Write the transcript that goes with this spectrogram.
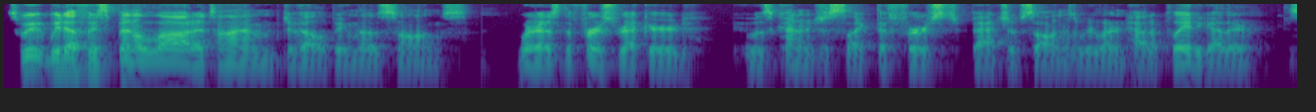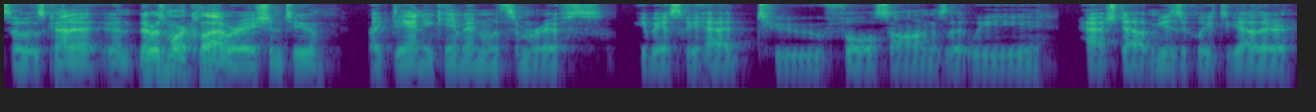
So we, we definitely spent a lot of time developing those songs. Whereas the first record, it was kind of just like the first batch of songs we learned how to play together. So it was kind of, there was more collaboration too. Like Danny came in with some riffs. He basically had two full songs that we hashed out musically together.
